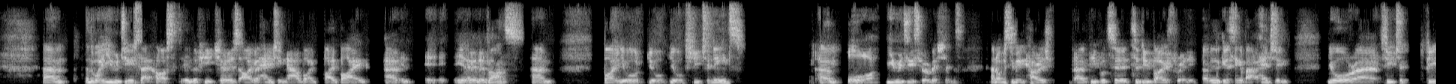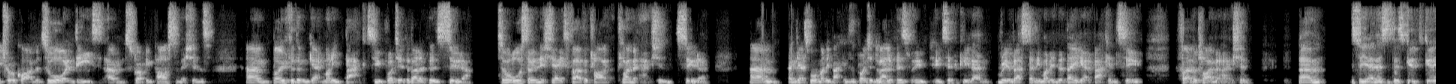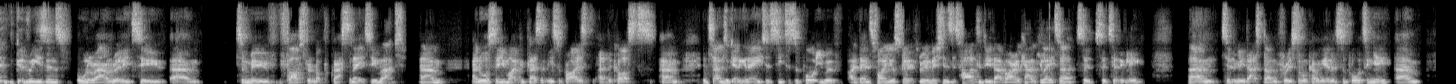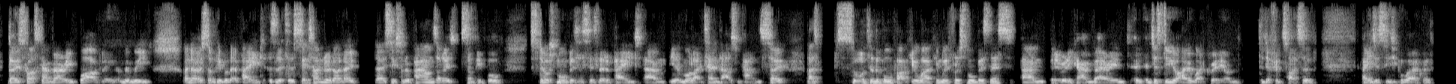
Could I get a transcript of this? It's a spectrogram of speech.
Um, and the way you reduce that cost in the future is either hedging now by by buying uh, in, you know in advance, um, buying your your your future needs, um, or you reduce your emissions. And obviously, we encourage uh, people to to do both. Really, I mean, the good thing about hedging your uh, future future requirements, or indeed um, scrubbing past emissions, um, both of them get money back to project developers sooner. So it also initiates further cli- climate action sooner um, and gets more money back into the project developers, who, who, typically then reinvest any money that they get back into further climate action. Um, so yeah, there's there's good good good reasons all around really to um, to move faster and not procrastinate too much. Um, and also, you might be pleasantly surprised at the costs. Um, in terms of getting an agency to support you with identifying your scope three emissions, it's hard to do that via a calculator. So, so typically, um, typically that's done through someone coming in and supporting you. Um, those costs can vary wildly. I mean, we, I know some people that are paid as little as 600. I know uh, 600 pounds. I know some people, still small businesses that are paid, um, you know, more like 10,000 pounds. So that's sort of the ballpark you're working with for a small business. Um, but it really can vary and, and just do your homework really on the different types of agencies you can work with.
